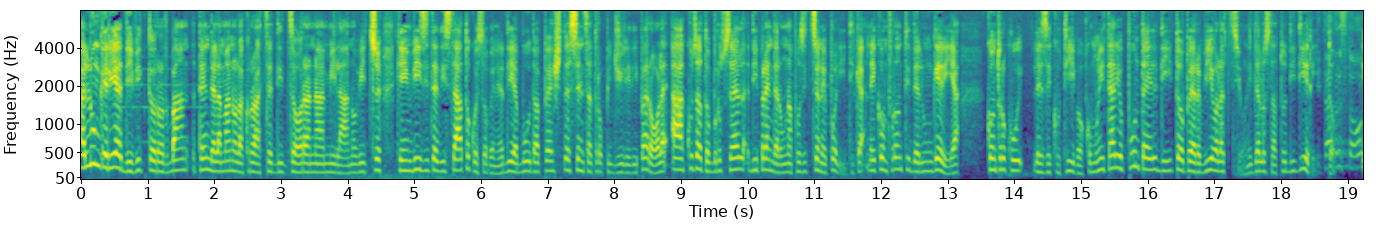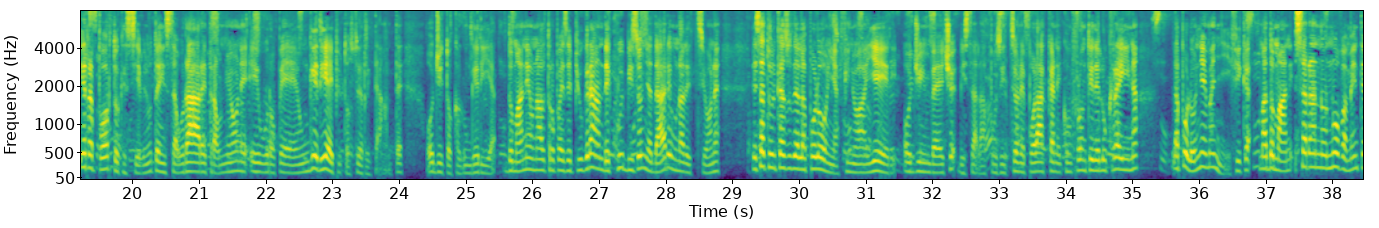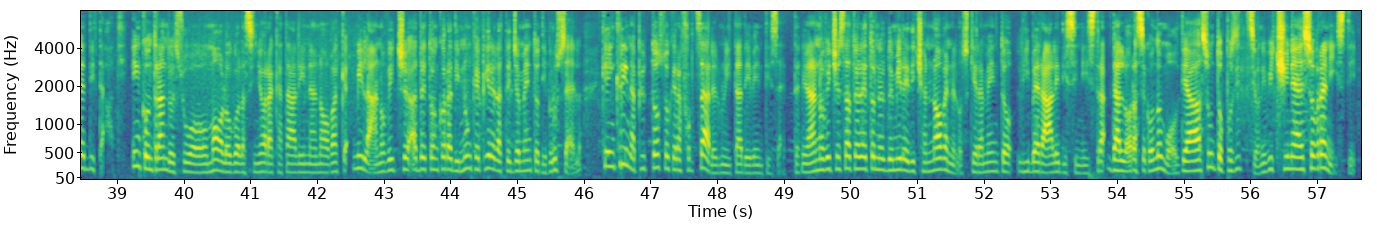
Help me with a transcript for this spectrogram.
All'Ungheria di Viktor Orban tende la mano la Croazia di Zoran Milanovic, che in visita di Stato questo venerdì a Budapest, senza troppi giri di parole, ha accusato Bruxelles di prendere una posizione politica nei confronti dell'Ungheria, contro cui l'esecutivo comunitario punta il dito per violazioni dello Stato di diritto. Il rapporto che si è venuto a instaurare tra Unione Europea e Ungheria è piuttosto irritante. Oggi tocca l'Ungheria, domani è un altro paese più grande cui bisogna dare una lezione. È stato il caso della Polonia fino a ieri. Oggi invece, vista la posizione polacca nei confronti dell'Ucraina, la Polonia è magnifica, ma domani saranno nuovamente additati. Incontrando il suo omologo, la signora Katalin Novak, Milanovic ha detto ancora di non capire l'atteggiamento di Bruxelles, che incrina piuttosto che rafforzare l'unità dei 27. Milanovic è stato eletto nel 2019 nello schieramento liberale di sinistra, da allora secondo molti ha assunto posizioni vicine ai sovranisti.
